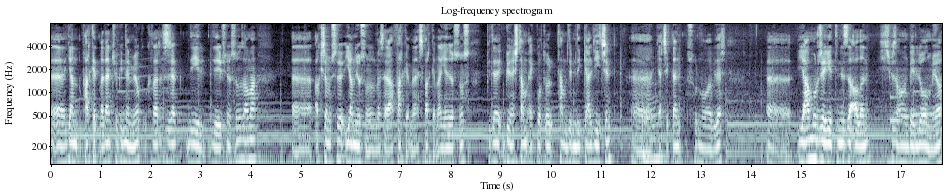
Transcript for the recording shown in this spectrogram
e, yan fark etmeden çünkü nem yok o kadar sıcak değil diye düşünüyorsunuz ama e, akşamüstü yanıyorsunuz mesela fark etmeden fark etmeden yanıyorsunuz. Bir de güneş tam ekvator tam dimdik geldiği için e, gerçekten sorun olabilir. E, yağmur ceketinizi alın. Hiçbir zaman belli olmuyor.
